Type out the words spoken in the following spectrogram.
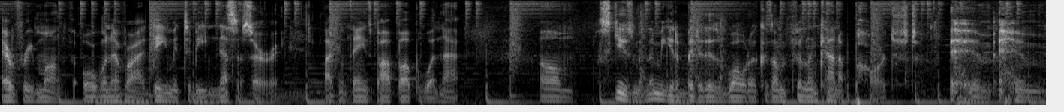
every month or whenever I deem it to be necessary, like when things pop up or whatnot. Um, excuse me, let me get a bit of this water because I'm feeling kind of parched. Ahem, ahem.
